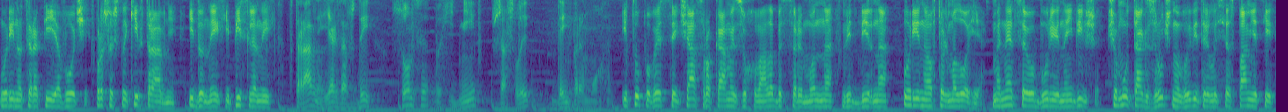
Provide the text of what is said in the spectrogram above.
урінотерапія в очі про шашлики в травні, і до них, і після них. В травні, як завжди, сонце, вихідні, шашлик, день перемоги. І тупо весь цей час роками зухвала безцеремонна відбірна уріноофтальмологія. Мене це обурює найбільше. Чому так зручно вивітрилися з пам'яті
